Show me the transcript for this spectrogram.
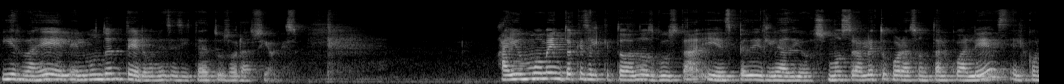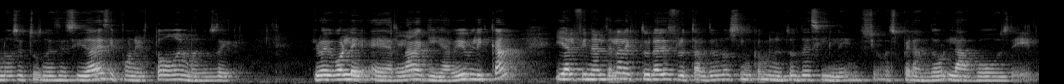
Israel, el mundo entero necesita de tus oraciones. hay un momento que es el que todos nos gusta y es pedirle a Dios, mostrarle tu corazón tal cual es, Él conoce tus necesidades y poner todo en manos de Él. Luego leer la guía bíblica y al final de la lectura disfrutar de unos cinco minutos de silencio, esperando la voz de Él.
